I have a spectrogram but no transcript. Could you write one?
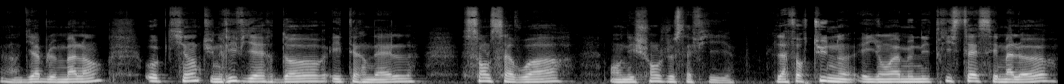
un diable malin, obtient une rivière d'or éternelle, sans le savoir, en échange de sa fille. La fortune ayant amené tristesse et malheur,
